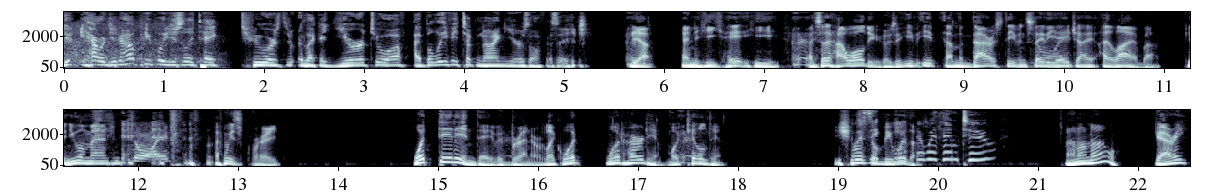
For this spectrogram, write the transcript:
You, Howard, you know how people usually take two or th- like a year or two off? I believe he took nine years off his age. Yeah. And he, he, he I said, how old are you? He goes, "E- e- I'm embarrassed to even say the age I, I lie about. Can you imagine? that was great. What did in David Brenner? Like what, what hurt him? What killed him? He should Was still it be with cancer us. with him too? I don't know. Gary,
